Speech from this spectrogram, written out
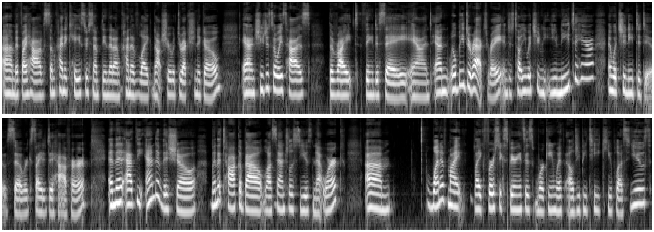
um, if I have some kind of case or something that I'm kind of like not sure what direction to go. And she just always has the right thing to say and and we'll be direct right and just tell you what you you need to hear and what you need to do so we're excited to have her and then at the end of this show i'm going to talk about los angeles youth network um, one of my like first experiences working with lgbtq plus youth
